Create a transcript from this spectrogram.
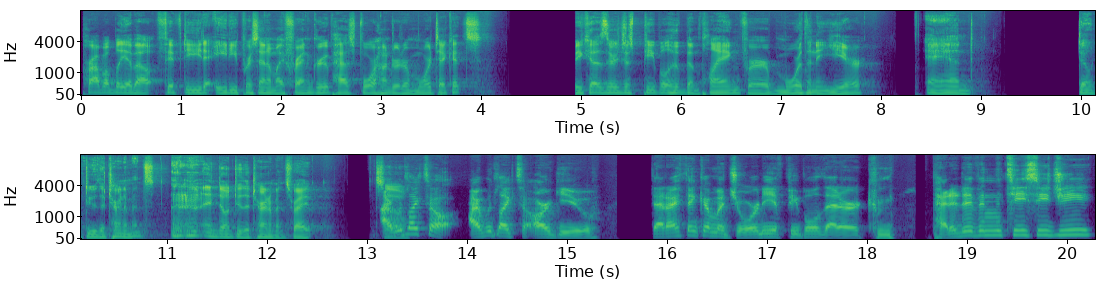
probably about fifty to eighty percent of my friend group has four hundred or more tickets because they're just people who've been playing for more than a year and don't do the tournaments and don't do the tournaments right. So, I would like to. I would like to argue that I think a majority of people that are competitive in the TCG,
